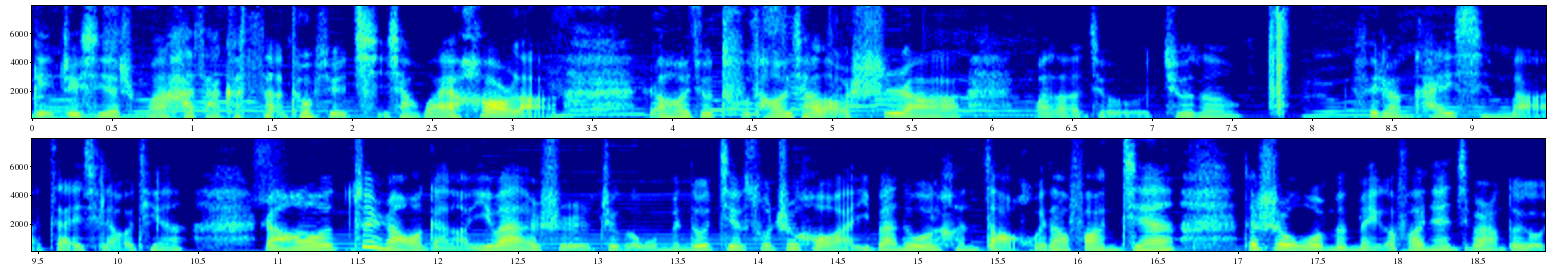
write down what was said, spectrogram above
给这些什么哈萨克斯坦同学起一下外号啦，然后就吐槽一下老师啊，完了就觉得非常开心吧，在一起聊天。然后最让我感到意外的是，这个我们都结束之后啊，一般都会很早回到房间，但是我们每个房间基本上都有。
